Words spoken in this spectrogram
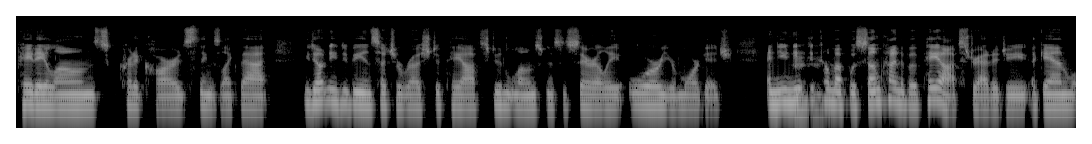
payday loans, credit cards, things like that. You don't need to be in such a rush to pay off student loans necessarily or your mortgage. And you need mm-hmm. to come up with some kind of a payoff strategy. Again,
